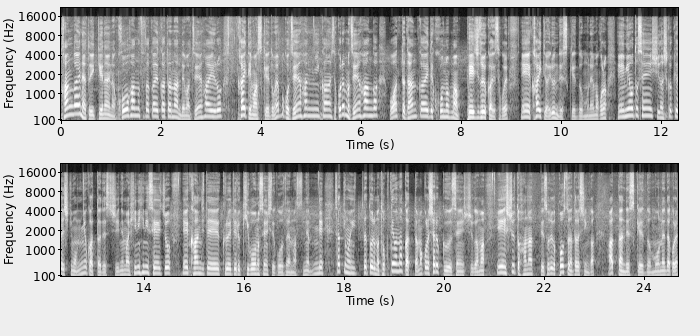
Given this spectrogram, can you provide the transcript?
考えないといけないのは後半の戦い方なんで、まあ、前半色書いてますけれども、やっぱこう前半に関して、これも前半が終わった段階で、ここのまあページというかですね、これ、えー、書いてはいるんですけれどもね、まあ、この、えー、宮本選手の仕掛ける意識も良かったですしね、まあ、日に日に成長、えー、感じてくれている希望の選手でございますね。で、さっきも言った通り、まあ、得点はなかった、まあ、これ、シャルク選手が、まあえー、シュート放って、それがポストに当たるシーンがあったんですけれどもね、だこれ、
